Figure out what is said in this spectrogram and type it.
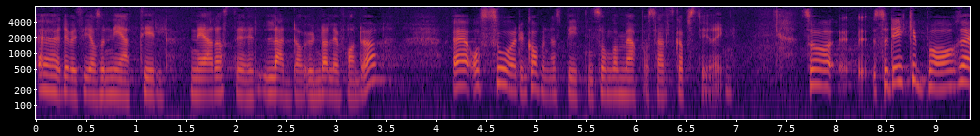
Dvs. Si altså ned til nederste ledd av underleverandør. Og så er det governance-biten som går mer på selskapsstyring. Så, så det er ikke bare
